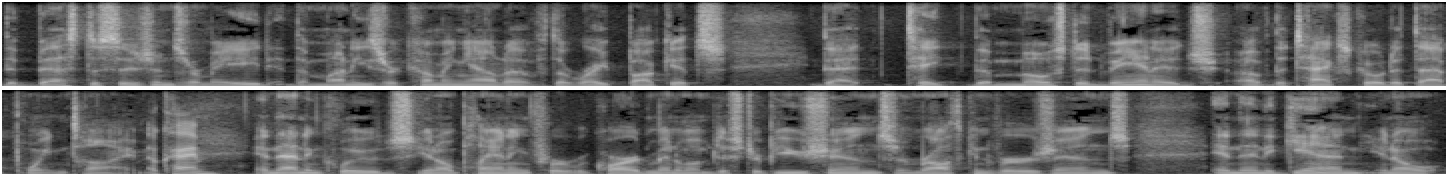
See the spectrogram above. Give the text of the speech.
the best decisions are made, the monies are coming out of the right buckets, that take the most advantage of the tax code at that point in time. Okay. And that includes, you know, planning for required minimum distributions and Roth conversions. And then again, you know,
